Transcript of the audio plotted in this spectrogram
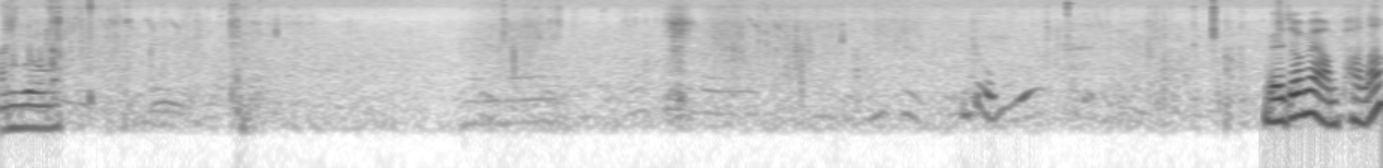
안녕. 매점에 안 파나?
